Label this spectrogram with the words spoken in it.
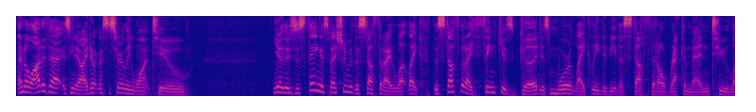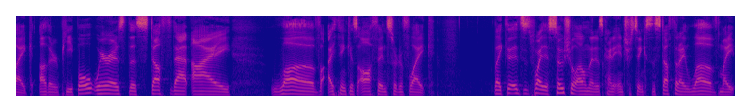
and a lot of that is you know i don't necessarily want to you know there's this thing especially with the stuff that i love like the stuff that i think is good is more likely to be the stuff that i'll recommend to like other people whereas the stuff that i love i think is often sort of like like this is why the social element is kind of interesting because the stuff that I love might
